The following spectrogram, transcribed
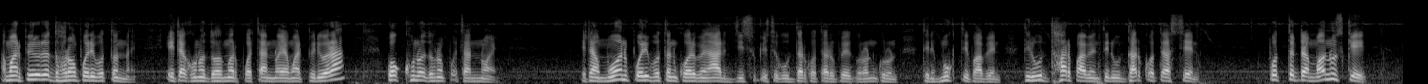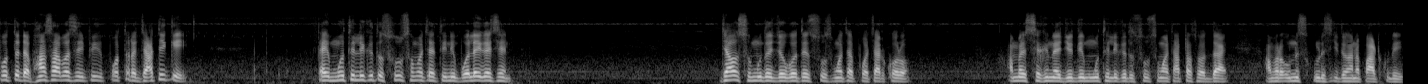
আমার প্রিয়রা ধর্ম পরিবর্তন নয়। এটা কোনো ধর্মের প্রচার নয় আমার প্রিয়রা, কখনো ধর্ম প্রচার নয়। এটা মন পরিবর্তন করবেন আর যিশু খ্রিস্টকে উদ্ধারকর্তা রূপে গ্রহণ করুন। তিনি মুক্তি পাবেন, তিনি উদ্ধার পাবেন, তিনি উদ্ধার করতে আসছেন। প্রত্যেকটা মানুষকে, প্রত্যেকটা ভাষাভাষী, প্রত্যেকটা জাতিকে, তাই মতিলিখিত সুসমাচার তিনি বলে গেছেন যাও সমুদ্র জগতে সুসমাচার প্রচার করো। আমরা সেখানে যদি মতিলিখিত সুসমাচার আটটা অধ্যায় আমরা উনিশ কুড়ি যখন পাঠ করি।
